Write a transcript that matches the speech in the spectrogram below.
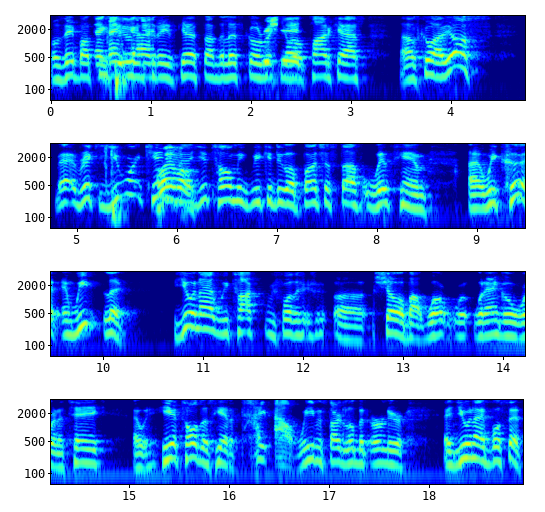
Jose Bautista Thanks, has today's guest on the Let's Go Ricky Appreciate Row podcast. That was cool. Adios. Man, Ricky, you weren't kidding, Huevo. man. You told me we could do a bunch of stuff with him. Uh, we could. And we, look, you and I, we talked before the uh, show about what, what, angle we're going to take. And he had told us he had a tight out. We even started a little bit earlier. And you and I both said,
